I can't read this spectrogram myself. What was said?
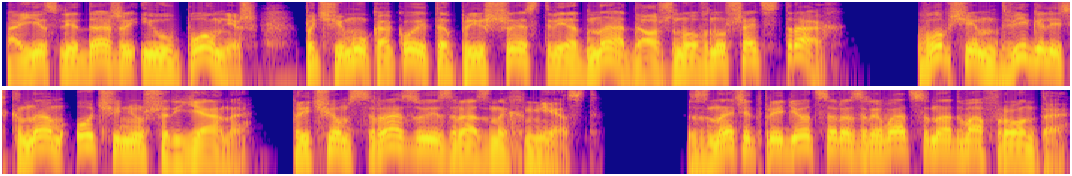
А если даже и упомнишь, почему какое-то пришествие дна должно внушать страх? В общем, двигались к нам очень уж рьяно, причем сразу из разных мест. Значит, придется разрываться на два фронта.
